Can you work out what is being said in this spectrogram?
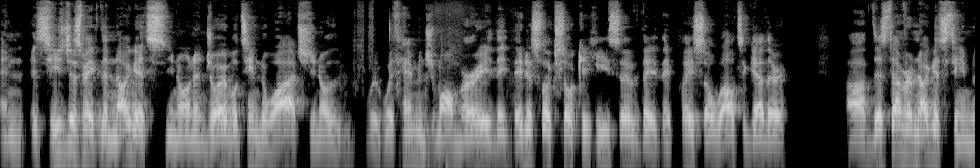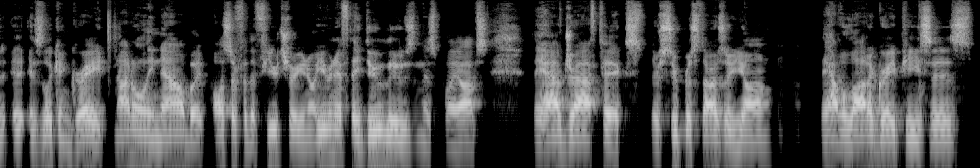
and he's just making the Nuggets, you know, an enjoyable team to watch. You know, with, with him and Jamal Murray, they they just look so cohesive. They they play so well together. Uh, this Denver Nuggets team is looking great, not only now but also for the future. You know, even if they do lose in this playoffs, they have draft picks. Their superstars are young. They have a lot of great pieces,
